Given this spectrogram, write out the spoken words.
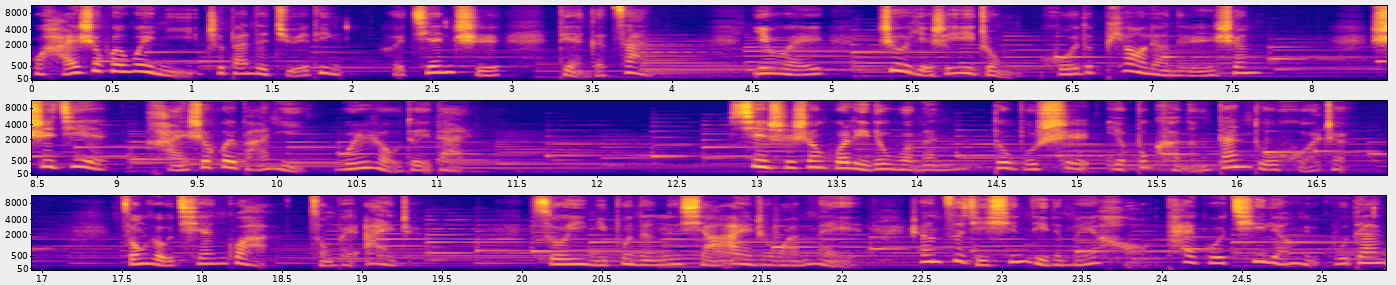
我还是会为你这般的决定和坚持点个赞，因为这也是一种活得漂亮的人生。世界还是会把你温柔对待。现实生活里的我们都不是，也不可能单独活着，总有牵挂，总被爱着，所以你不能狭隘着完美，让自己心底的美好太过凄凉与孤单。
